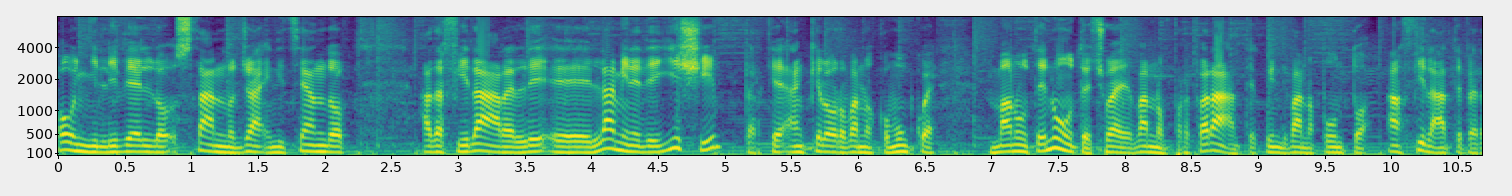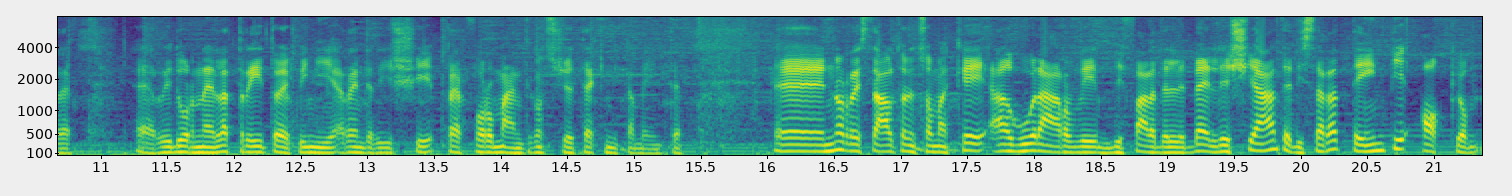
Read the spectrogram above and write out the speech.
ogni livello stanno già iniziando ad affilare le eh, lamine degli sci perché anche loro vanno comunque manutenute, cioè vanno preparate, quindi vanno appunto affilate per eh, ridurne l'attrito e quindi rendere gli sci performanti, tecnicamente. Eh, non resta altro insomma che augurarvi di fare delle belle sciate, di stare attenti, occhio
